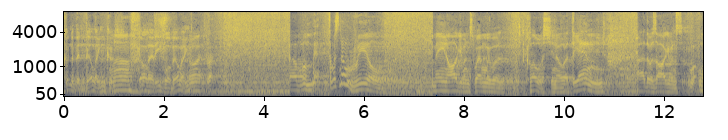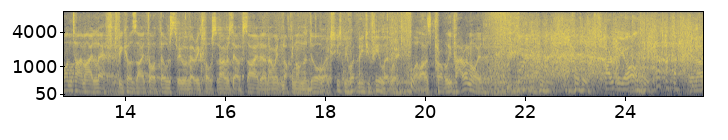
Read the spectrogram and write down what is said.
Couldn't have been billing because uh, they all had equal billing. Right. Uh, well, there was no real main arguments when we were close. You know, at the end, uh, there was arguments. One time I left because I thought those three were very close, and I was the outsider, and I went knocking on the door. Well, excuse me, what made you feel that way? Well, I was probably paranoid. Aren't we all? you know.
